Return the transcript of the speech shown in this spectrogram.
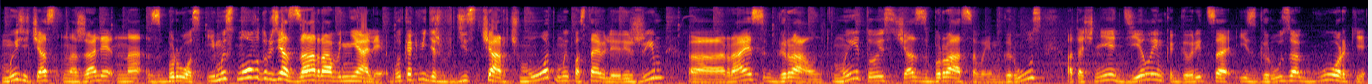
Мы сейчас нажали на сброс. И мы снова, друзья, заровняли. Вот как видишь, в Discharge мод мы поставили режим э, Rise Ground. Мы, то есть, сейчас сбрасываем груз, а точнее делаем, как говорится, из груза горки.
